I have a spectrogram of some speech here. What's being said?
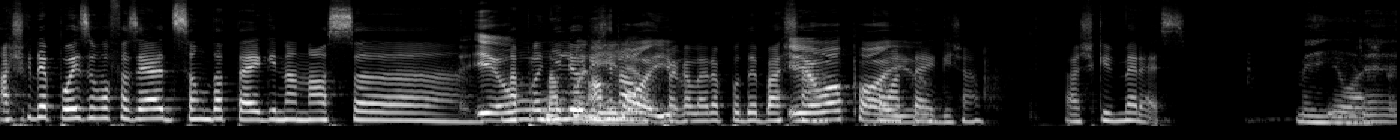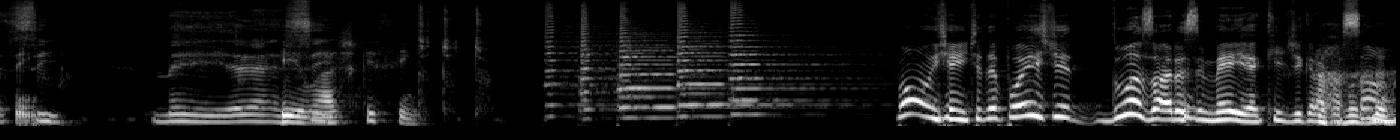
Acho que depois eu vou fazer a adição da tag na nossa. Eu na planilha Na planilha. original, apoio. pra galera poder baixar Eu com apoio. a tag já. Acho que merece. Eu acho que Merece. sim. Merece. Eu acho que sim. Tu, tu, tu. Bom, gente, depois de duas horas e meia aqui de gravação,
